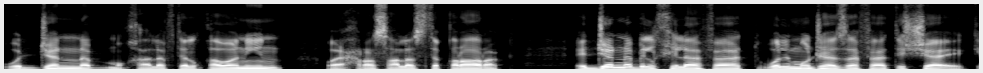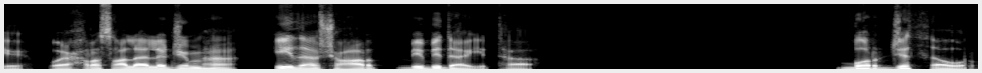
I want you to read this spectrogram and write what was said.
وتجنب مخالفة القوانين واحرص على استقرارك. اتجنب الخلافات والمجازفات الشائكة واحرص على لجمها إذا شعرت ببدايتها. برج الثور.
